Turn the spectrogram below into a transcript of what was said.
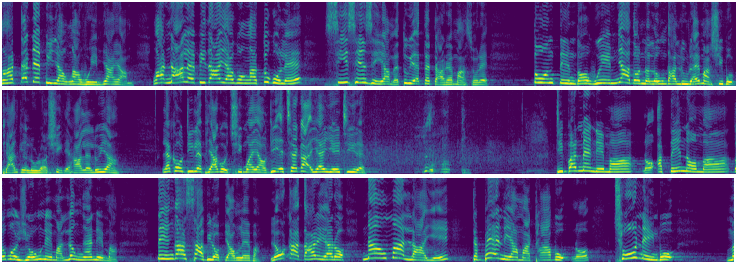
ငါတတ်တဲ့ပညာကိုငါဝေမျှရမယ်ငါနားလည်ပြီးသားအရာကိုငါသူ့ကိုလည်းစီးဆင်းစေရမယ်သူ့ရဲ့အသက်တာထဲမှာဆိုတော့တွန်းတင်သောဝေမျှသောနှလုံးသားလူတိုင်းမှာရှိဖို့ဘုရားခင်လိုတော်ရှိတယ်ဟာလေလုယာ လက်ခုပ်တီးလက်ဘုရားကိုချီးမွမ်းရအောင်ဒီအချက်ကအရင်ရေးကြီးတယ် department တွေမှာနော်အသင်းတော်မှာသို့မဟုတ်ယုံတွေမှာလုပ်ငန်းတွေမှာသင်ကစပြီးတော့ပြောင်းလဲပါလောကသားတွေကတော့နောက်မှလာရင်တပည့်နေရာမှာထားဖို့နော်ချိုးနေဖို့မ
